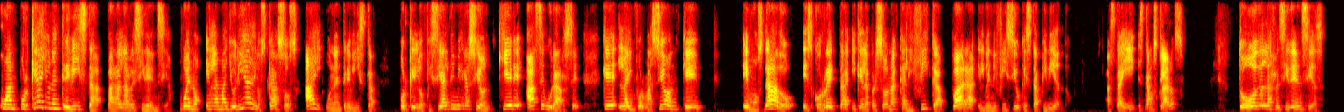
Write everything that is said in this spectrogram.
¿Por qué hay una entrevista para la residencia? Bueno, en la mayoría de los casos hay una entrevista porque el oficial de inmigración quiere asegurarse que la información que hemos dado es correcta y que la persona califica para el beneficio que está pidiendo. ¿Hasta ahí estamos claros? ¿Todas las residencias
